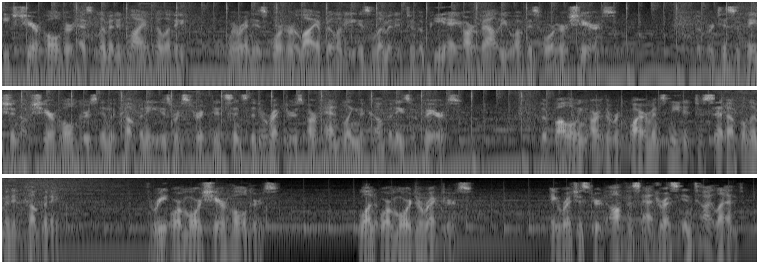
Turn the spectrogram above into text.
Each shareholder has limited liability, wherein his or her liability is limited to the PAR value of his or her shares. The participation of shareholders in the company is restricted since the directors are handling the company's affairs. The following are the requirements needed to set up a limited company. 3 or more shareholders. 1 or more directors. A registered office address in Thailand.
